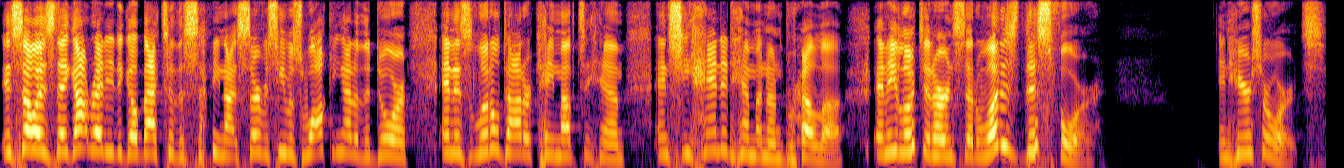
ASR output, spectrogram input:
And so, as they got ready to go back to the Sunday night service, he was walking out of the door, and his little daughter came up to him, and she handed him an umbrella. And he looked at her and said, What is this for? And here's her words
